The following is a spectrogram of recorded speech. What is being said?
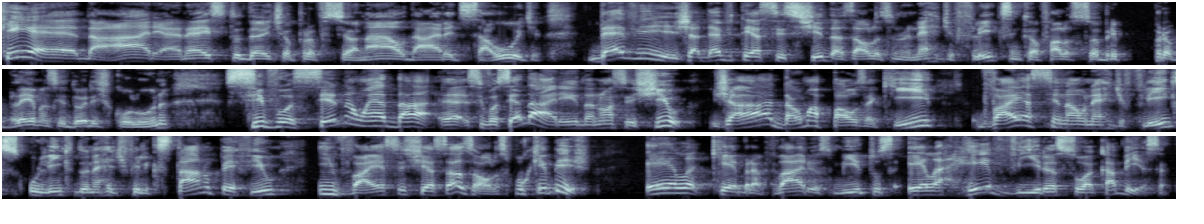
quem é da área, né, estudante ou profissional da área de saúde, deve já deve ter assistido as aulas no Nerdflix, em que eu falo sobre problemas e dores de coluna. Se você não é da, é, se você é da área e ainda não assistiu, já dá uma pausa aqui, vai assinar o Nerdflix, o link do Nerdflix está no perfil e vai assistir essas aulas, porque bicho, ela quebra vários mitos, ela revira sua cabeça.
